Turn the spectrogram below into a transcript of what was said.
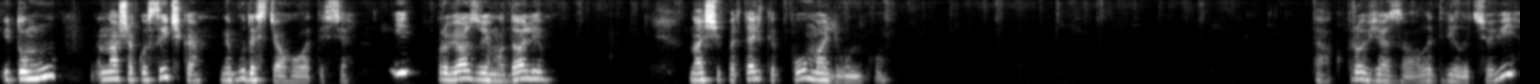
І тому наша косичка не буде стягуватися. І пров'язуємо далі наші петельки по малюнку. Так, пров'язали дві лицьові,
